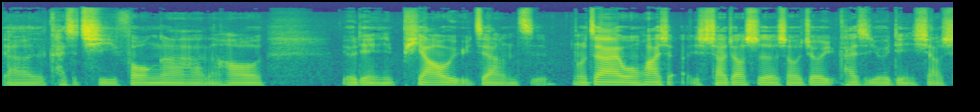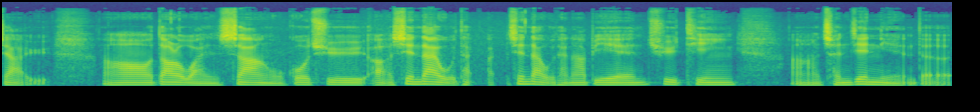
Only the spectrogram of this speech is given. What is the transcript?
呃，开始起风啊，然后。有点飘雨这样子，我在文化小小教室的时候就开始有一点小下雨，然后到了晚上，我过去啊现代舞台现代舞台那边去听啊陈建年的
